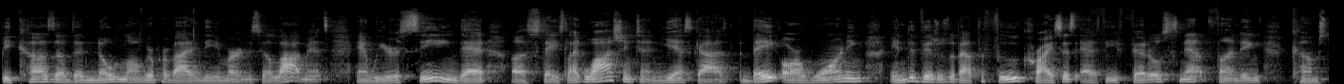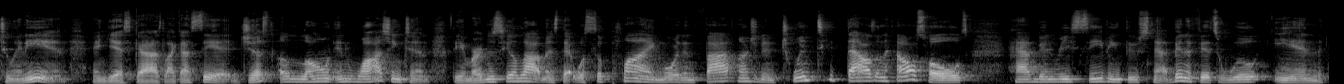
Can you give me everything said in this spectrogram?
because of the no longer providing the emergency allotments. And we are seeing that uh, states like Washington, yes, guys, they are warning individuals about the food crisis as the federal SNAP funding comes to an end. And yes, guys, like I said, just alone in Washington, the emergency allotments that was supplying more than 520,000 households have been receiving through SNAP benefits will end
